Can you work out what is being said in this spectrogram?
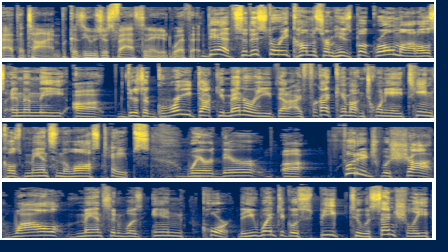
at the time because he was just fascinated with it. Yeah, so this story comes from his book Role Models, and then the uh, there's a great documentary that I forgot came out in 2018 called Manson: The Lost Tapes, where their uh, footage was shot while Manson was in court. He went to go speak to essentially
